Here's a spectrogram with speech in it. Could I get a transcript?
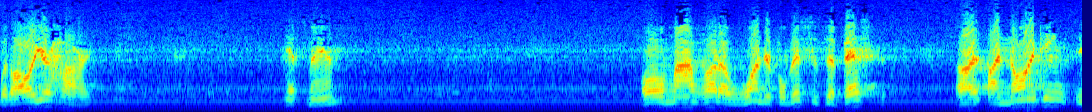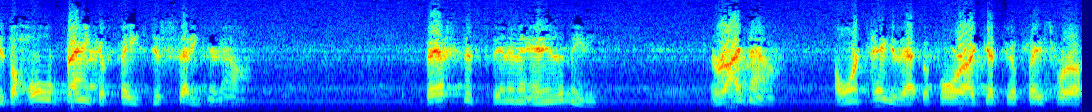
with all your heart. Yes, ma'am. Oh my, what a wonderful! This is the best anointing is a whole bank of faith just sitting here now. Best that's been in any of the meetings. Right now. I want to tell you that before I get to a place where I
